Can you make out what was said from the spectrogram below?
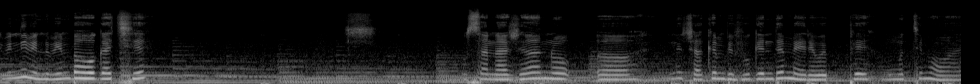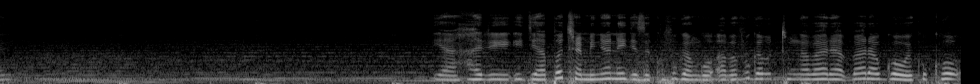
ibi ni ibintu bimbaho gake. Gusa naje hano ah, nishake mbivuge ndemerewe pe mu mutima wanjye. Hari igihe apotre mignone yigeze kuvuga ngo abavugabutumwa bara- baragowe kuko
